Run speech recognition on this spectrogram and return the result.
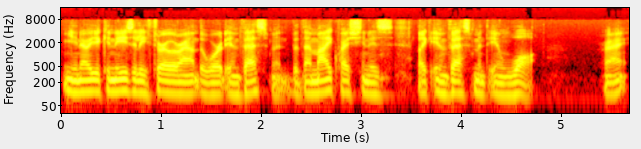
you know you can easily throw around the word investment, but then my question is like investment in what, right?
